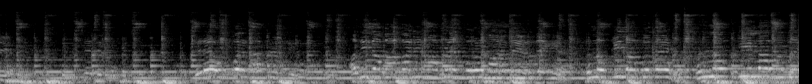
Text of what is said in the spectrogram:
ਕਰਦੇ ਆ ਪਿੱਛੇ ਦੇਖੋ ਪਿੱਛੇ ਜਿਹੜੇ ਉੱਪਰ ਖੜ ਜਾਂਦੇ ਅਸੀਂ ਤਾਂ ਬਾਬਾ ਜੀ ਨੂੰ ਆਪਣੇ ਕੋਲ ਮੰਨਦੇ ਹੁੰਦੇ ਆ ਲੋਕੀ ਲੱਭਦੇ ਲੋਕੀ ਲੱਭਦੇ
